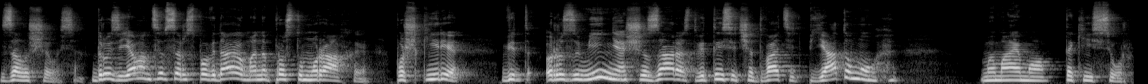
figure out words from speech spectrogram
залишилося. Друзі, я вам це все розповідаю. У мене просто мурахи по шкірі від розуміння, що зараз, в 2025-му, ми маємо такий сюр.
